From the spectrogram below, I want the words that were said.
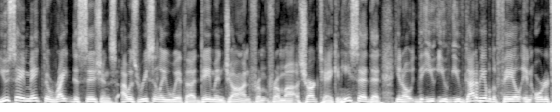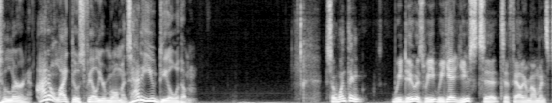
You say make the right decisions. I was recently with uh, Daymond John from from Shark Tank, and he said that you know that you you've, you've got to be able to fail in order to learn. I don't like those failure moments. How do you deal with them? So one thing we do is we we get used to to failure moments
